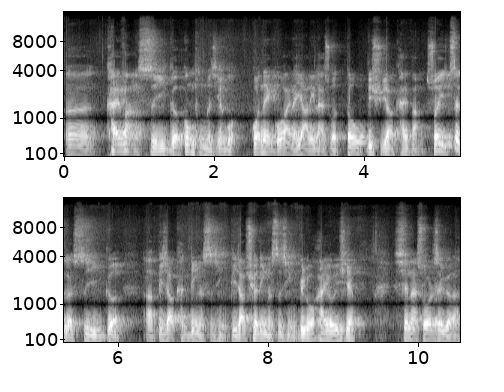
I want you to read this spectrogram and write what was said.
呃，开放是一个共同的结果，国内国外的压力来说都必须要开放，所以这个是一个呃比较肯定的事情，比较确定的事情。比如还有一些现在说这个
